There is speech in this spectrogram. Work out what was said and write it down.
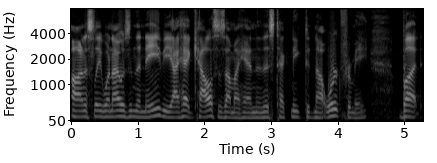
honestly, when I was in the Navy, I had calluses on my hand, and this technique did not work for me. But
